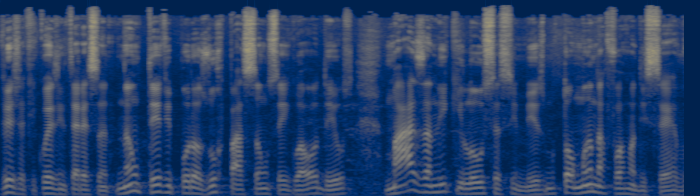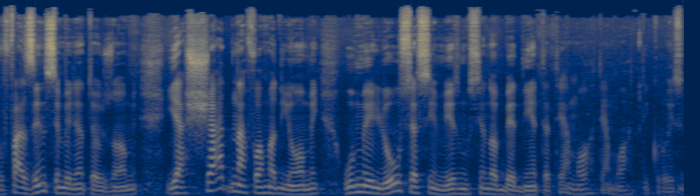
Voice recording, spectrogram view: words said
Veja que coisa interessante. Não teve por usurpação ser igual a Deus, mas aniquilou-se a si mesmo, tomando a forma de servo, fazendo semelhante aos homens, e achado na forma de homem, humilhou-se a si mesmo, sendo obediente até a morte e a morte de cruz.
